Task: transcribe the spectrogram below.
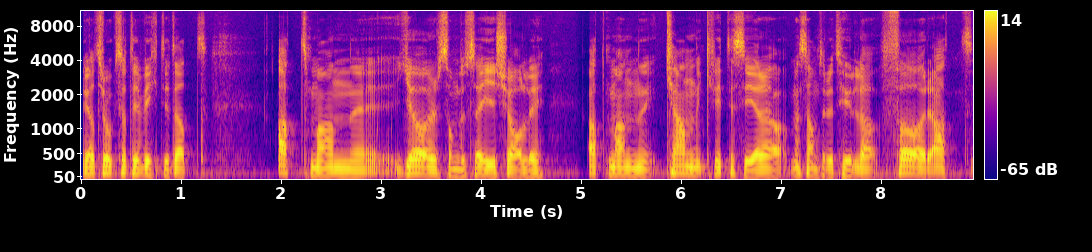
Jag tror också att det är viktigt att, att man eh, gör som du säger Charlie, att man kan kritisera men samtidigt hylla för att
